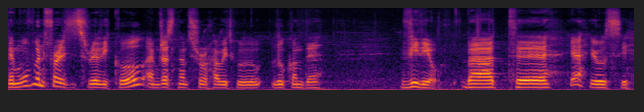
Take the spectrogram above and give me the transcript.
the movement for it is really cool. I'm just not sure how it will look on the video but uh, yeah you will see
